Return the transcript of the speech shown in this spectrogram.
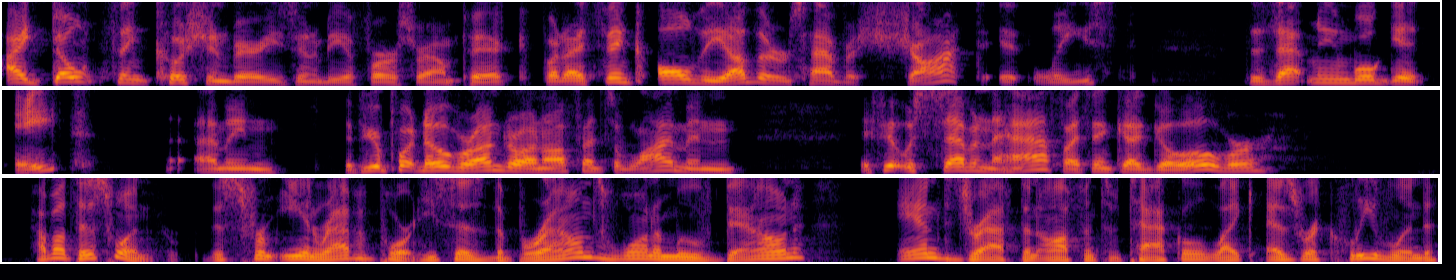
I don't think Cushenberry is going to be a first round pick, but I think all the others have a shot at least. Does that mean we'll get eight? I mean, if you're putting over under on offensive linemen, if it was seven and a half, I think I'd go over. How about this one? This is from Ian Rapoport. He says the Browns want to move down and draft an offensive tackle like Ezra Cleveland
